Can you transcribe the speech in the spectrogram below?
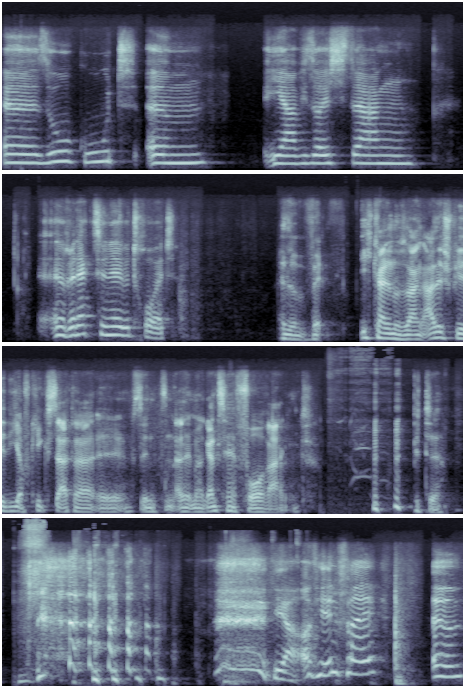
äh, so gut, ähm, ja, wie soll ich sagen, äh, redaktionell betreut. Also ich kann nur sagen, alle Spiele, die auf Kickstarter äh, sind, sind alle immer ganz hervorragend. Bitte. ja, auf jeden Fall. Ähm,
